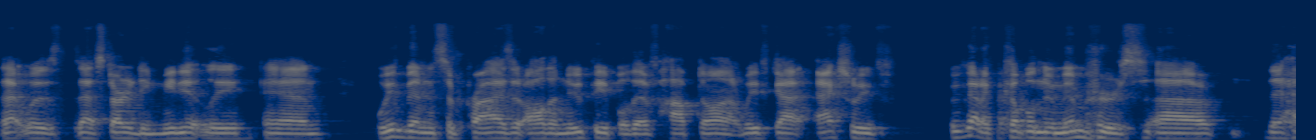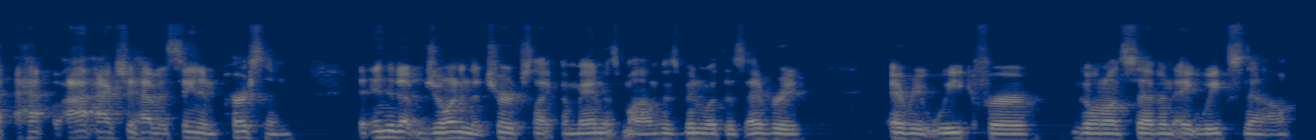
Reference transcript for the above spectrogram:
That was that started immediately and we've been surprised at all the new people that have hopped on. We've got actually we've, we've got a couple new members uh, that ha- i actually haven't seen in person that ended up joining the church like amanda's mom who's been with us every every week for going on seven eight weeks now.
